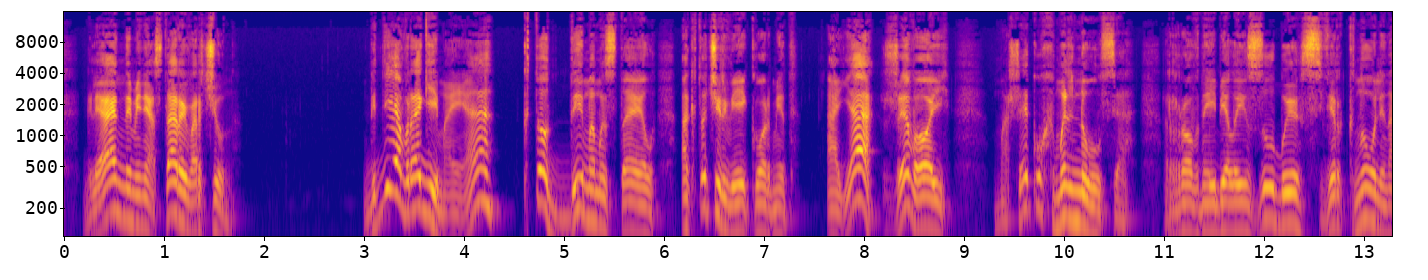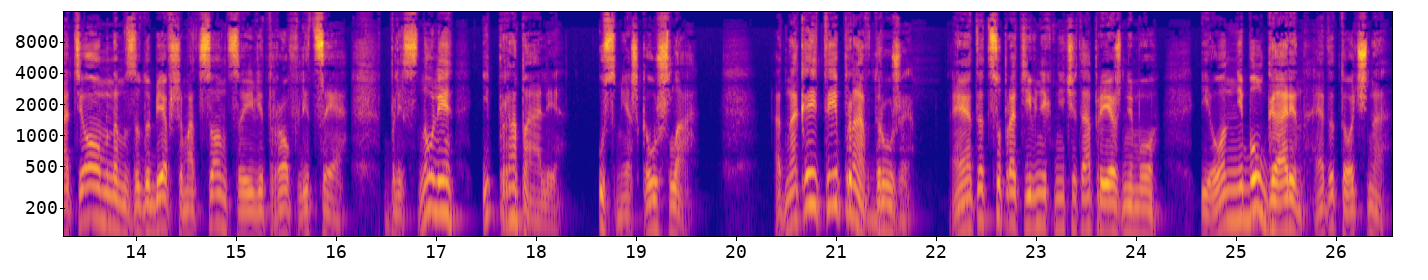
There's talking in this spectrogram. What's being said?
— Глянь на меня, старый ворчун. — Где враги мои, а? Кто дымом истаял, а кто червей кормит? а я живой!» Машек ухмыльнулся. Ровные белые зубы сверкнули на темном, задубевшем от солнца и ветров лице. Блеснули и пропали. Усмешка ушла. «Однако и ты прав, друже. Этот супротивник не чита прежнему, и он не булгарин, это точно».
